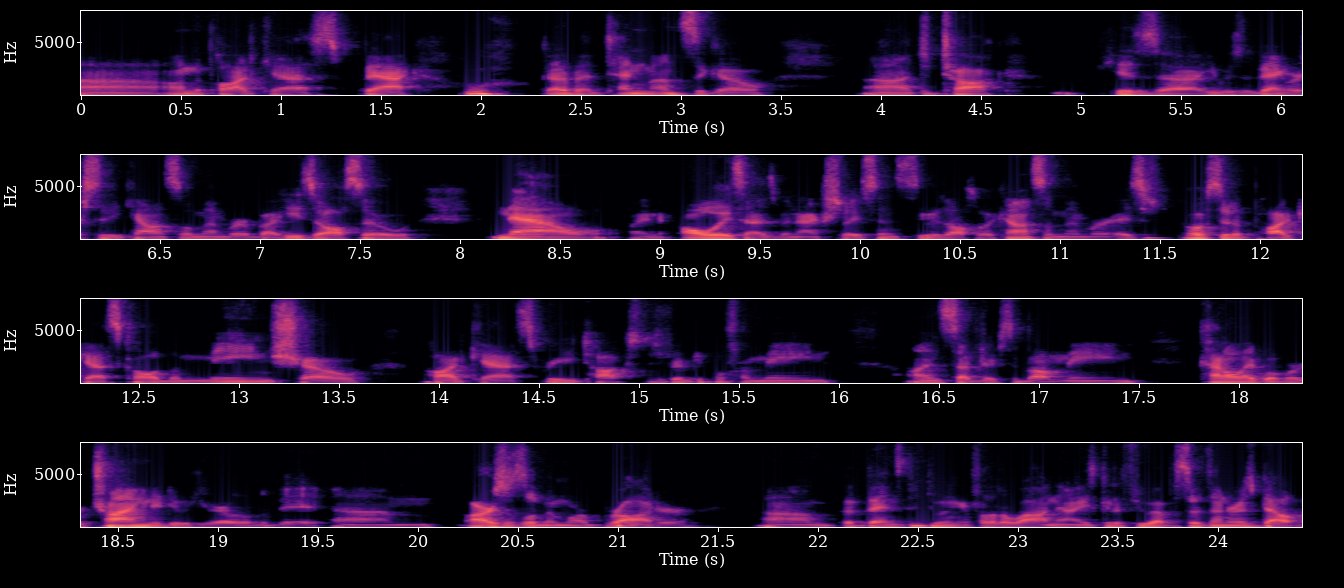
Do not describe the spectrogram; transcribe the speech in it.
uh, on the podcast back, got about ten months ago, uh, to talk his uh, he was a Bangor City Council member, but he's also now and always has been actually since he was also a council member. Has hosted a podcast called the Maine Show podcast, where he talks to different people from Maine on subjects about Maine, kind of like what we're trying to do here a little bit. Um, ours is a little bit more broader, um, but Ben's been doing it for a little while now. He's got a few episodes under his belt,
